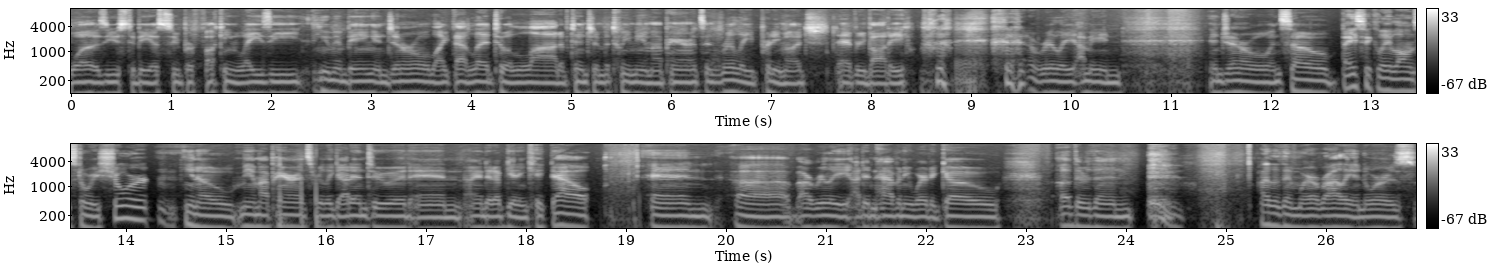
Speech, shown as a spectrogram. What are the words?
was used to be a super fucking lazy human being in general like that led to a lot of tension between me and my parents and really pretty much everybody. Really I mean in general. And so basically long story short you know me and my parents really got into it and I ended up getting kicked out. And uh, I really I didn't have anywhere to go other than other than where Riley and Nora's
